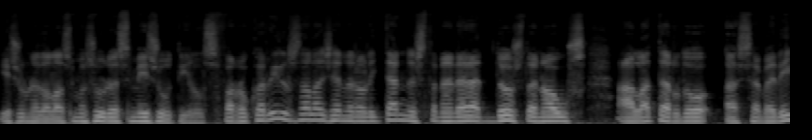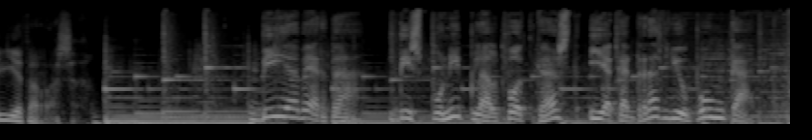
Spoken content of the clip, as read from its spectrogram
és una de les mesures més útils. Ferrocarrils de la Generalitat n'estrenarà dos de nous a la tardor a Sabadell i a Terrassa. Via Verda, disponible al podcast i a catradio.cat.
